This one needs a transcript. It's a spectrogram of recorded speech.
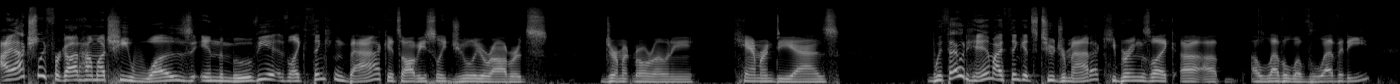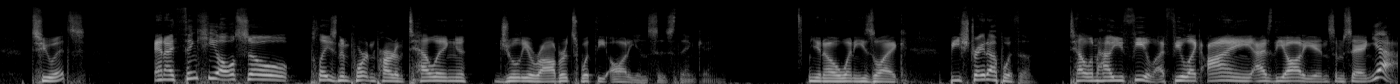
I actually forgot how much he was in the movie. Like thinking back, it's obviously Julia Roberts, Dermot Mulroney, Cameron Diaz. Without him, I think it's too dramatic. He brings like a, a, a level of levity to it. And I think he also plays an important part of telling Julia Roberts what the audience is thinking. You know, when he's like, be straight up with him. Tell him how you feel. I feel like I, as the audience, I'm saying, yeah,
